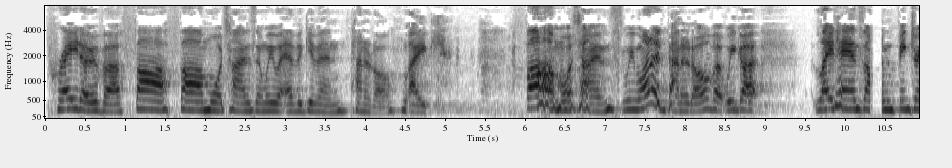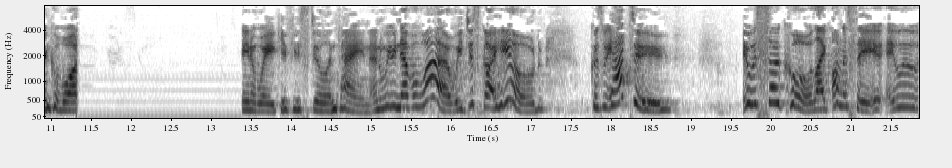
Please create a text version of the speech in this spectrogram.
prayed over far, far more times than we were ever given Panadol. Like, far more times. We wanted Panadol, but we got laid hands on, big drink of water in a week if you're still in pain. And we never were. We just got healed because we had to. It was so cool. Like honestly, it, it was,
